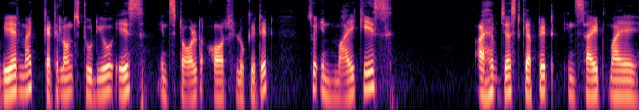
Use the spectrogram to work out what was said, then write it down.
where my Katalon Studio is installed or located. So in my case, I have just kept it inside my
